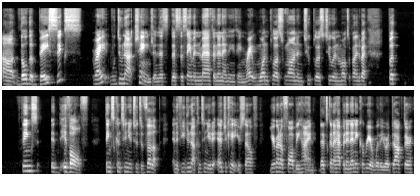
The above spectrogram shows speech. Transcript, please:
uh, though the basics, right, do not change. And that's that's the same in math and in anything, right? One plus one and two plus two and multiply and divide. But things evolve, things continue to develop. And if you do not continue to educate yourself, you're going to fall behind. That's going to happen in any career, whether you're a doctor,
